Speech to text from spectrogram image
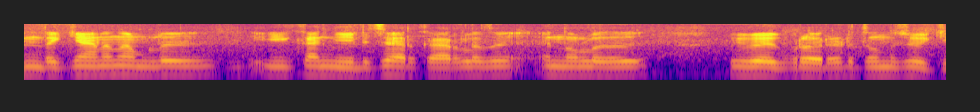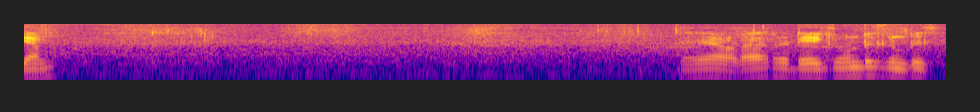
എന്തൊക്കെയാണ് നമ്മൾ ഈ കഞ്ഞിയിൽ ചേർക്കാറുള്ളത് എന്നുള്ളത് വിവേക് ബ്രോയുടെ അടുത്തൊന്ന് ചോദിക്കാം. ഏ അവിടെ റെഡി ആക്കിക്കൊണ്ടിരിക്കുന്നുണ്ട്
